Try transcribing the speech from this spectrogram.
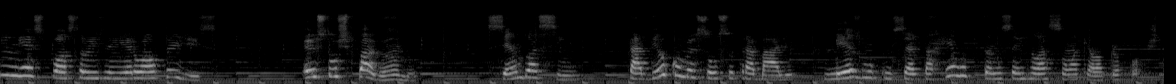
e em resposta ao engenheiro, Walter disse: Eu estou te pagando. Sendo assim, Tadeu começou seu trabalho, mesmo com certa relutância em relação àquela proposta.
